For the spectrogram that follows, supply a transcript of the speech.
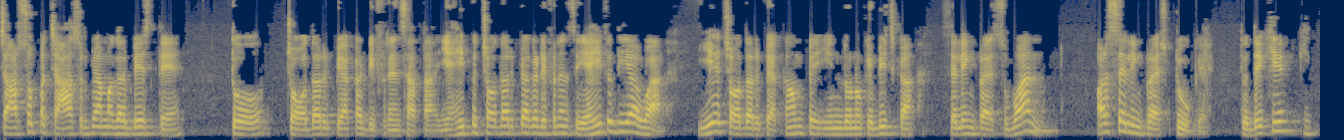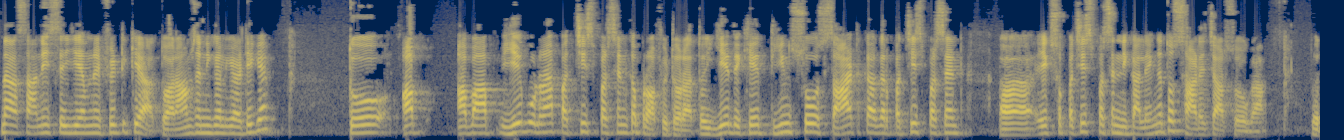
चार सौ पचास रुपया में अगर बेचते हैं तो चौदह रुपया का डिफरेंस आता है। यहीं पे चौदह रुपया का डिफरेंस यही तो दिया हुआ ये चौदह रुपया कम पे इन दोनों के बीच का सेलिंग प्राइस वन और सेलिंग प्राइस टू के। तो देखिए, कितना आसानी से ये हमने फिट किया तो आराम से निकल गया, ठीक है? तो अब अब आप ये बोल रहा है, पच्चीस परसेंट का प्रॉफिट हो रहा है। तो ये देखिए, तीन सौ साठ का अगर पच्चीस परसेंट एक सौ पच्चीस परसेंट निकालेंगे तो साढ़े चार सौ होगा। तो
